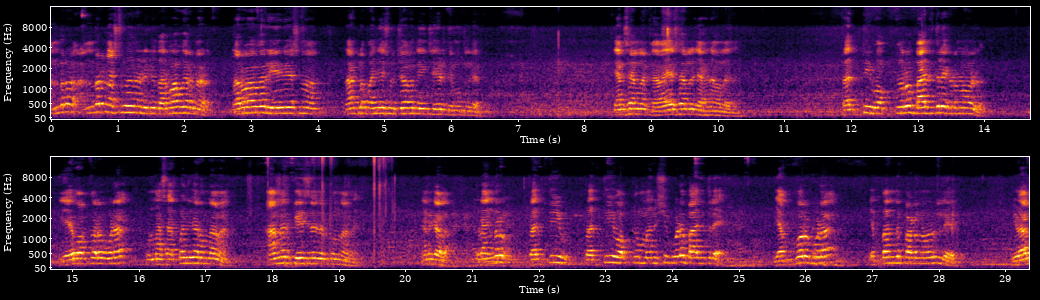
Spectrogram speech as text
అందరూ అందరూ నష్టపోయినాడు. ఇక దర్బాబు గారు ఉన్నాడు. దర్బాబు గారు ఏ వేసిన దాంట్లో పనిచేసి ఉద్యోగం ఏం చేయడు తిమ్మతులు గారు. జనసేనలో వైఎస్ఆర్లో జాయిన్ అవ్వలేదు. ప్రతి ఒక్కరూ బాధితులు ఇక్కడ ఉన్నవాళ్ళు. ఏ ఒక్కరు కూడా మా సర్పంచ్ గారు ఉందామె. ఆమె మీద కేసులు ఎదుర్కొందామే వెనకాల. ఇప్పుడు అందరూ ప్రతి ప్రతి ఒక్క మనిషి కూడా బాధితులే. ఎవ్వరు కూడా ఇబ్బంది పడని వాళ్ళు లేరు. ఇవాళ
